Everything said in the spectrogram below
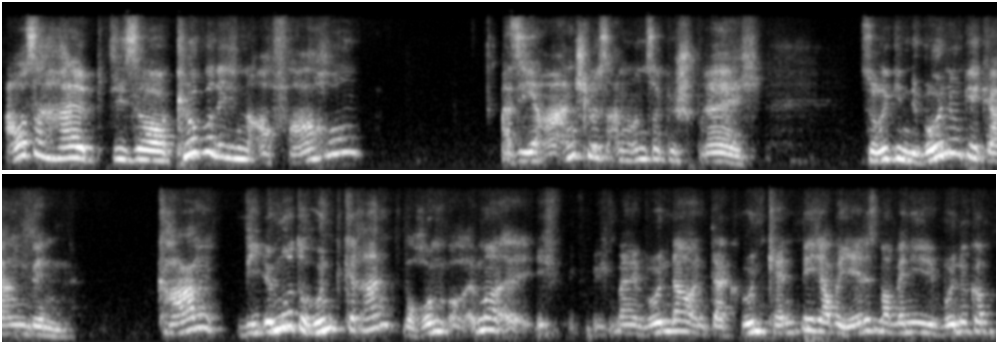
außerhalb dieser körperlichen Erfahrung, als ich im Anschluss an unser Gespräch zurück in die Wohnung gegangen bin, kam wie immer der Hund gerannt, warum auch immer. Ich, ich meine, wohne da und der Hund kennt mich, aber jedes Mal, wenn ich in die Wohnung komme,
